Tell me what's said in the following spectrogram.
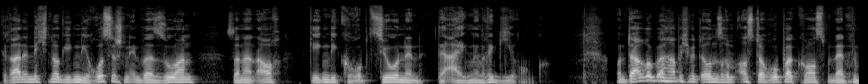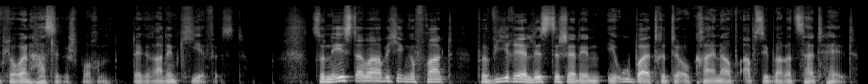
gerade nicht nur gegen die russischen Invasoren, sondern auch gegen die Korruptionen der eigenen Regierung. Und darüber habe ich mit unserem Osteuropa-Korrespondenten Florian Hassel gesprochen, der gerade in Kiew ist. Zunächst aber habe ich ihn gefragt, für wie realistisch er den EU-Beitritt der Ukraine auf absehbare Zeit hält.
